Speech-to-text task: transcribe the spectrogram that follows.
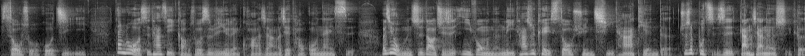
搜索过记忆。但如果是他自己搞错，是不是有点夸张？而且逃过那一次，而且我们知道，其实易凤的能力，它是可以搜寻其他天的，就是不只是当下那个时刻。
